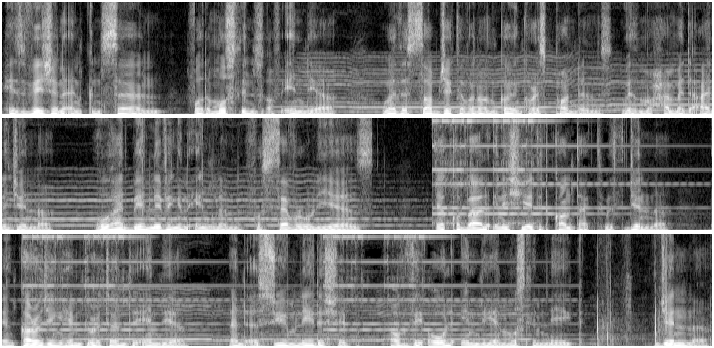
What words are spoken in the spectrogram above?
His vision and concern for the Muslims of India were the subject of an ongoing correspondence with Muhammad Ali Jinnah, who had been living in England for several years. Iqbal initiated contact with Jinnah encouraging him to return to India and assume leadership of the All Indian Muslim League. Jinnah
